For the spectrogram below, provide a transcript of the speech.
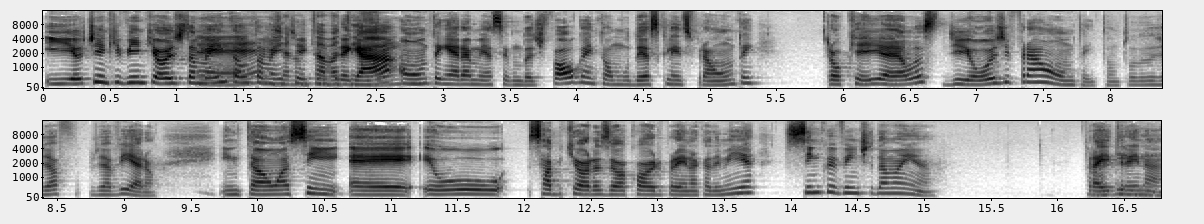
E eu tinha que vir aqui hoje também, é, então também tinha que entregar. Ontem era a minha segunda de folga, então mudei as clientes para ontem troquei elas de hoje para ontem, então todas já, já vieram. Então, assim, é, eu. Sabe que horas eu acordo para ir na academia? 5 e 20 da manhã. Pra ir treinar.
